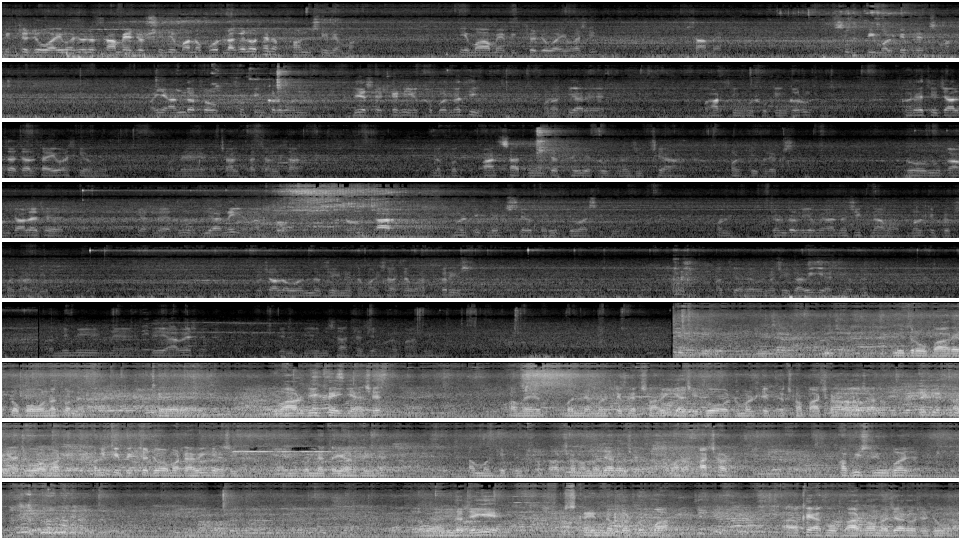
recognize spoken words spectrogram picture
પિક્ચર જોવા આવ્યા છે. સામે જો સિનેમાનો બોર્ડ લાગેલો છે ને ફન સિનેમા એમાં અમે પિક્ચર જોવા આવ્યા છીએ. સામે શિલ્પી મલ્ટીપ્લેક્સમાં અહીંયા અંદર તો શૂટિંગ કરવાનું દેશે કે એ ખબર નથી. પણ અત્યારે બહારથી હું શૂટિંગ કરું છું. ઘરેથી ચાલતા ચાલતા આવ્યા છીએ અમે. અને ચાલતા ચાલતા લગભગ પાંચ સાત મિનિટ થઈ એટલું જ નજીક છે આ મલ્ટીપ્લેક્સ. રોડનું કામ ચાલે છે, એટલે દૂર ગયા નહીં, આમ તો ત્રણ ચાર મલ્ટીપ્લેક્સ છે ભરૂચ જેવા સિટીમાં. પણ જનરલી અમે આ નજીકના મલ્ટીપ્લેક્સમાં જ આવીએ તો ચાલો અંદર જઈને તમારી સાથે વાત કરીશ. અત્યારે હવે નજીક આવી ગયા છીએ અમે. નિમી ને બે આવે છે. જેની એની સાથે છે મારા ભાભી મિત્રો, બહાર એટલો પવન હતો ને કે વાળ વિખાઈ ગયા છે. અમે બંને મલ્ટીપ્લેક્સમાં આવી ગયા છીએ. જુઓ મલ્ટીપ્લેક્સમાં પાછળનો નજારો અહીંયા જોવા માટે, હલકી પિક્ચર જોવા માટે આવી ગયા છીએ. અમે બંને તૈયાર થઈને આ મલ્ટીપ્લેક્સનો પાછળનો નજારો છે. અમારા પાછળ અભિશ્રી ઊભા છે. હવે અંદર જઈએ. સ્ક્રીન નંબર ટુમાં આખે આખો બહારનો નજારો છે, જુઓ.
